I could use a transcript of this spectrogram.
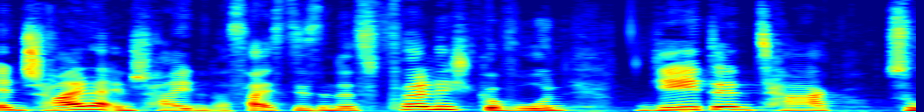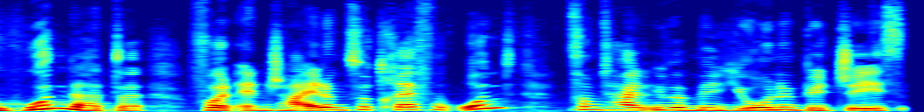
Entscheider entscheiden. Das heißt, sie sind es völlig gewohnt, jeden Tag zu Hunderte von Entscheidungen zu treffen und zum Teil über Millionen Budgets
